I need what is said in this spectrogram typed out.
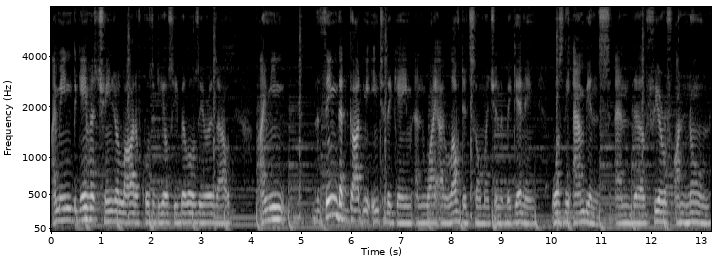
I mean, the game has changed a lot. Of course, the DLC Below Zero is out. I mean, the thing that got me into the game and why I loved it so much in the beginning was the ambience and the fear of unknown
